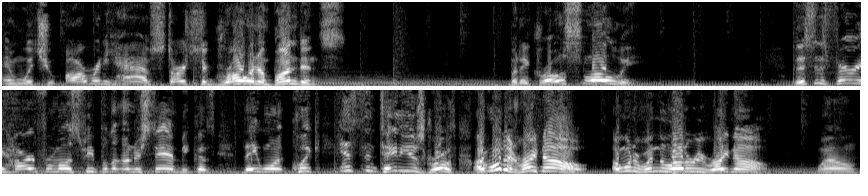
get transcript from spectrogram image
And what you already have starts to grow in abundance. But it grows slowly. This is very hard for most people to understand because they want quick, instantaneous growth. I want it right now. I want to win the lottery right now. Well,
